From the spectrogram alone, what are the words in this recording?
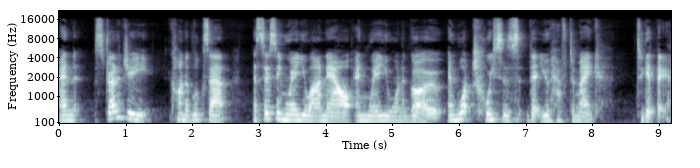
and strategy kind of looks at assessing where you are now and where you want to go and what choices that you have to make to get there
